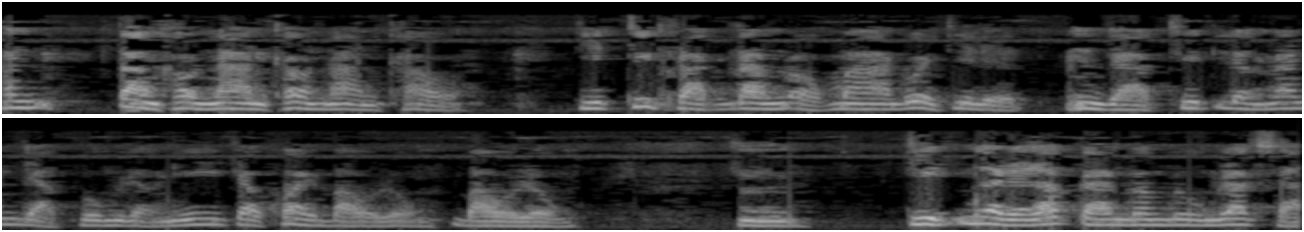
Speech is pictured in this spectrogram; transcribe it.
ขั้นตั้งเข้านานเข้านานเข้า จิตที่ผลักดันออกมาด้วยกิเลสอยากคิดเรื่องนั้นอยากปรุงเรื่องนี้จะค่อยเบาลง เบาลง อืมจิตเมื่อได้รับการบำรุงรักษา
